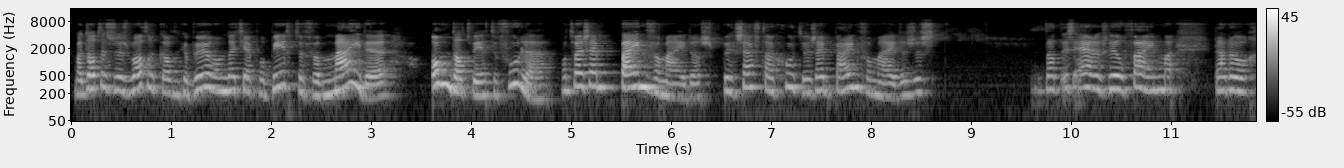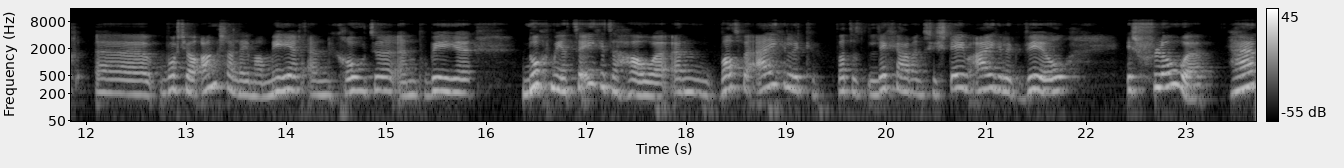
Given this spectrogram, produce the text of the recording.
Maar dat is dus wat er kan gebeuren, omdat jij probeert te vermijden om dat weer te voelen. Want wij zijn pijnvermijders. Besef dat goed, we zijn pijnvermijders. Dus dat is ergens heel fijn, maar daardoor uh, wordt jouw angst alleen maar meer en groter en probeer je nog meer tegen te houden. En wat we eigenlijk, wat het lichaam en het systeem eigenlijk wil, is flowen. Hè?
